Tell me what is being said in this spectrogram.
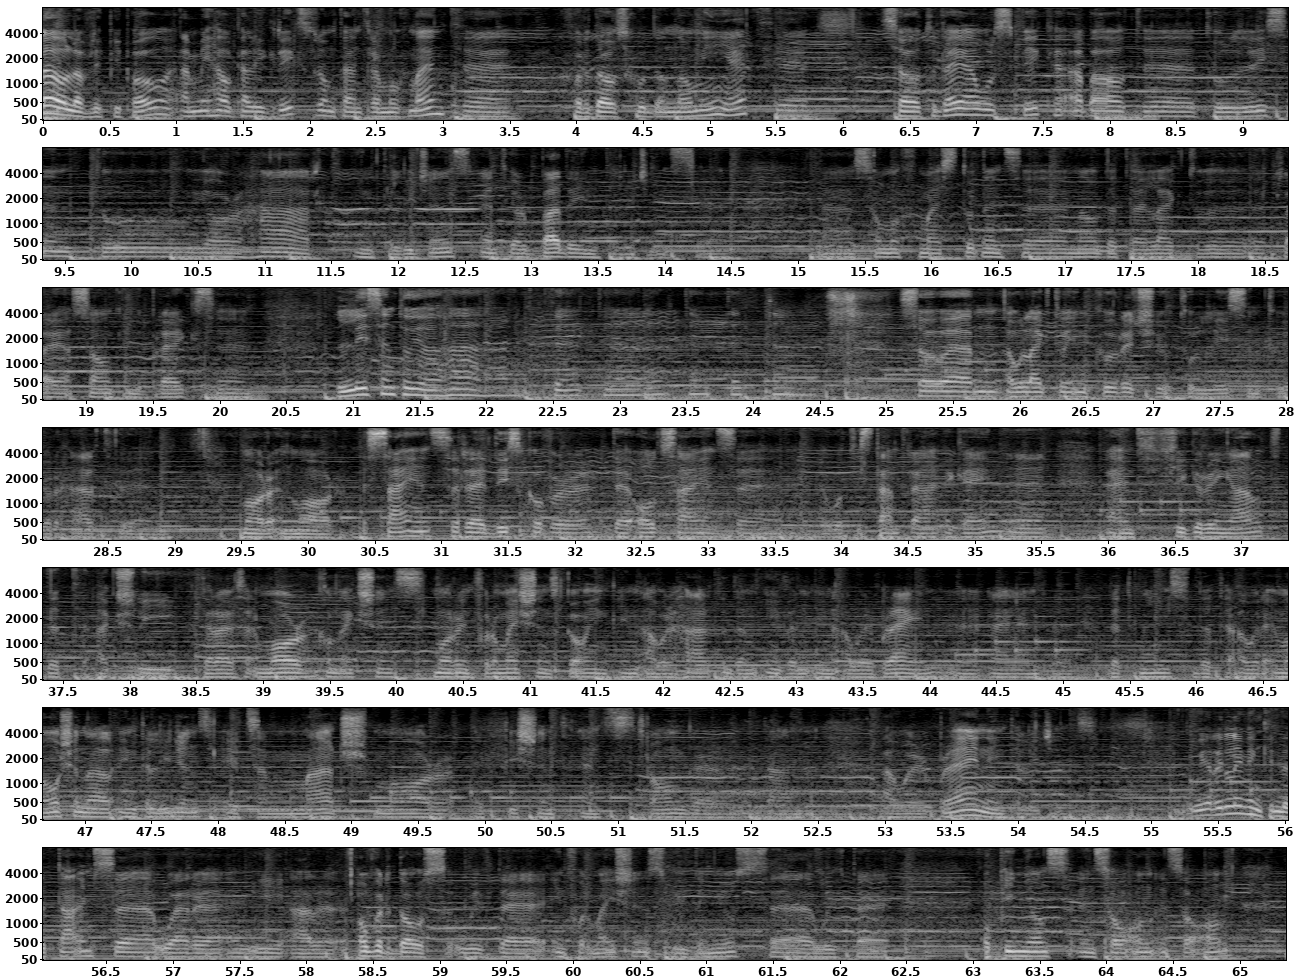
Hello lovely people, I'm Michał Kaligrix from Tantra Movement, uh, for those who don't know me yet. Uh, so today I will speak about uh, to listen to your heart intelligence and your body intelligence. Uh, some of my students uh, know that I like to uh, play a song in the breaks. listen to your heart. Da, da, da, so um, I would like to encourage you to listen to your heart more and more. The science rediscover the old science, uh, what is Tantra again, uh, and figuring out that actually there are more connections, more informations going in our heart than even in our brain, uh, and that means that our emotional intelligence is much more efficient and stronger than our brain intelligence. We are living in the times uh, where uh, we are overdosed with the informations, with the news, uh, with the opinions and so on and so on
